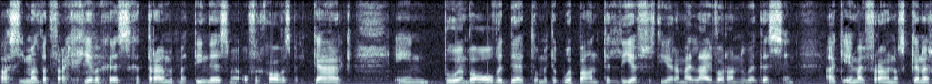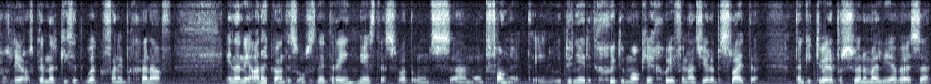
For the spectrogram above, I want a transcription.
as iemand wat vrygewig is, getrou met my tiendes, my offergawe by die kerk en boonbehalwe dit om met 'n oop hand te leef soos die Here my lei waar daar nood is. En ek en my vrou en ons kinders ons leer ons kindertjies dit ook van die begin af. En aan die ander kant is ons is net rentmeesters wat ons um, ontvang het. En hoe doen jy dit goed? Hoe maak jy goeie finansiële besluite? Dink die tweede persoon in my lewe is 'n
